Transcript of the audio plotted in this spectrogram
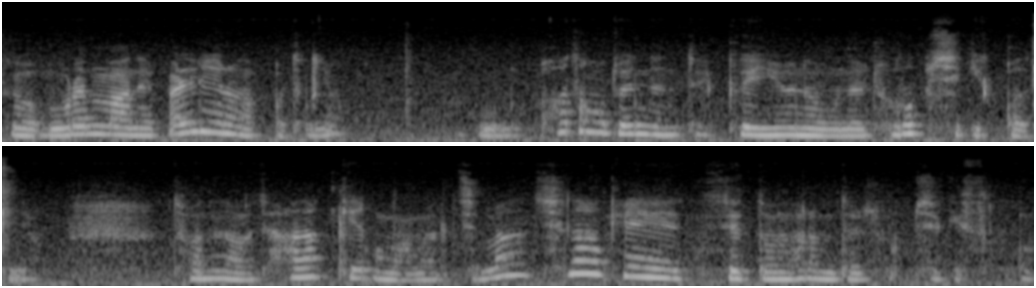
지금 오랜만에 빨리 일어났거든요. 그리고 화장도 했는데 그 이유는 오늘 졸업식이 있거든요. 저는 아직 한 학기가 남았지만 친하게 지냈던 사람들 졸업식이 있었고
